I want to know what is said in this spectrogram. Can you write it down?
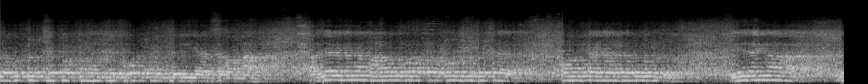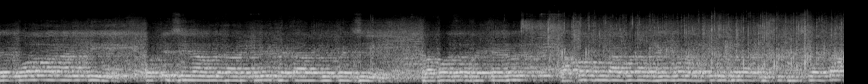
ప్రభుత్వం చేపడుతుందని చెప్పి కూడా మేము తెలియజేస్తా ఉన్నా అదేవిధంగా మన వాళ్ళు కూడా ప్రపోజల్ పెట్టారు పవన్ కళ్యాణ్ గారు వాళ్ళు. ఏదైనా రేపు పోలవరానికి పొట్టి శ్రీరాములు గారి పేరు పెట్టాలని చెప్పేసి ప్రపోజల్ పెట్టారు తప్పకుండా కూడా మేము కూడా ముఖ్యమంత్రి గారి దృష్టికి తీసుకెళ్తాం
